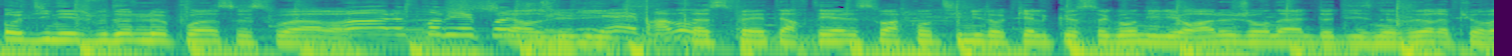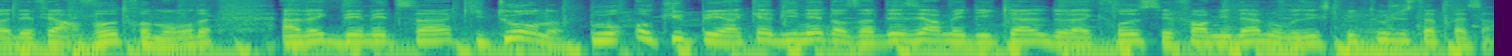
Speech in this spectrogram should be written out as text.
Au dîner, je vous donne le point ce soir. Oh, le euh, premier point de Julie. Eh, bravo. Ça se fait. RTL Soir continue dans quelques secondes. Il y aura le journal de 19h et puis on va défaire votre monde avec des médecins qui tournent pour occuper un cabinet dans un désert médical de la Creuse. C'est formidable. On vous explique tout juste après ça.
